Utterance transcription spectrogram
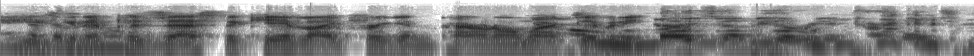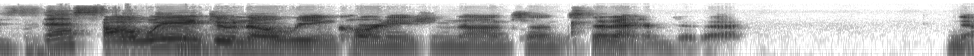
end he's of the gonna movie. possess the kid like friggin' paranormal No, activity. No, he's gonna be the no, He's not gonna reincarnation. possess. the Oh, we ain't doing no reincarnation nonsense. They're not gonna do that. No.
